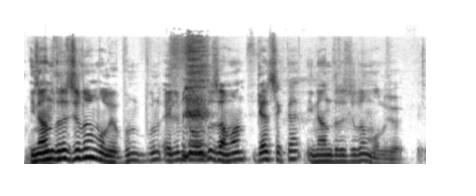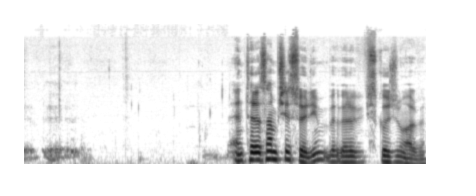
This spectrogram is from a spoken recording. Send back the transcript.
mesaj... inandırıcılığım oluyor. Bunun, bunun elimde olduğu zaman gerçekten inandırıcılığım oluyor. Ee, e, enteresan bir şey söyleyeyim. Böyle bir psikolojim var benim.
